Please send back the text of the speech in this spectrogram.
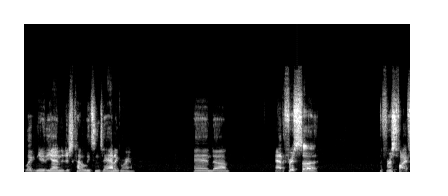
like near the end. It just kind of leads into anagram. And um, yeah, the first uh, the first five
